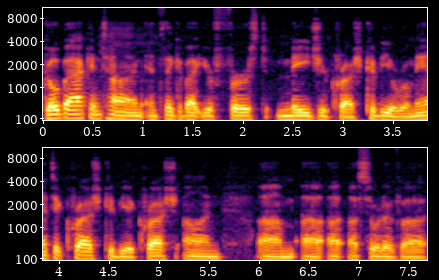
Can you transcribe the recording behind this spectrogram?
Go back in time and think about your first major crush. Could be a romantic crush, could be a crush on um, a, a, sort of a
